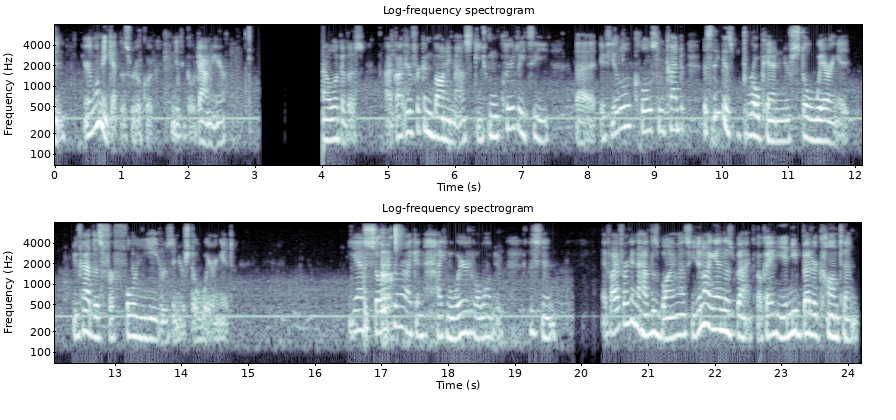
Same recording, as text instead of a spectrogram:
Listen, here, let me get this real quick. I need to go down here. Now look at this. I got your freaking Bonnie mask. You can clearly see that if you look closely, kind of, this thing is broken and you're still wearing it. You've had this for four years and you're still wearing it. Yeah, so I can I can wear it if I want to. Listen, if I freaking have this Bonnie mask, you're not getting this back. Okay, you need better content.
